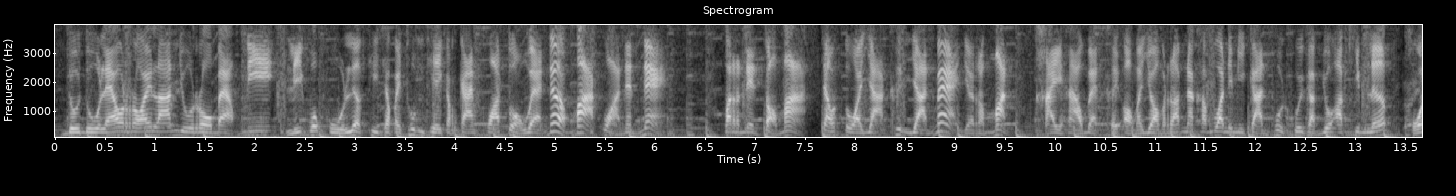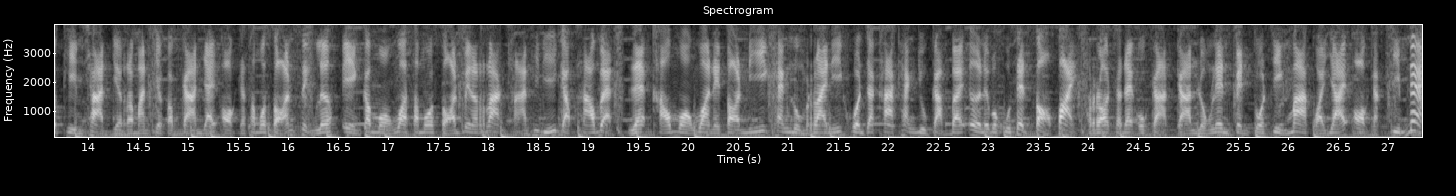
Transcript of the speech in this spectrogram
ำดูดูแล้วร้อยล้านยูโรแบบนี้ลิเวอร์พูลเลือกที่จะไปทุ่มเทกับการคว้าตัวแวนเนอร์มากกว่าแน่ๆประเด็นต่อมา เจ้าตัวอยากขึ้นยานแม่เยอรมันไคฮาวเวร์ดเคยออกมายอมรับนะครับว่าได้มีการพูดคุยกับโยอาคิมเลิฟโค้ชทีมชาติเยอรมันเกี่ยวกับการย้ายออกจากสโมสรซึ่งเลิฟเองก็มองว่าสโมสรเป็นรากฐานที่ดีกับฮาวเวร์ดและเขามองว่าในตอนนี้แข่งหนุ่มรายนี้ควรจะค้าแข่งอยู่กับไบเออร์เลเวอร์คูเซนต่อไป เพราะจะได้โอกาสการลงเล่นเป็นตัวจริงมากกว่าย้ายออกจากทีมแน่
